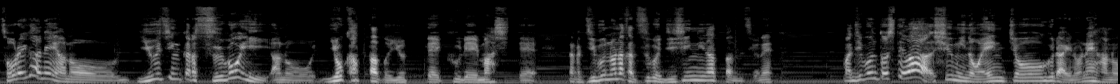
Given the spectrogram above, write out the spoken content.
それがね、あの、友人からすごい、あの、良かったと言ってくれまして、なんか自分の中ですごい自信になったんですよね。まあ自分としては趣味の延長ぐらいのね、あの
